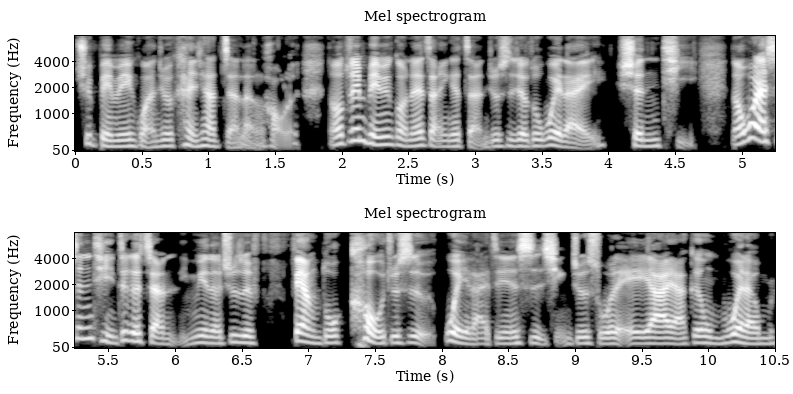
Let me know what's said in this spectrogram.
去北美馆就看一下展览好了。然后最近北美馆在展一个展，就是叫做“未来身体”。然后“未来身体”这个展里面呢，就是非常多扣，就是未来这件事情，就是所谓的 AI 啊，跟我们未来我们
